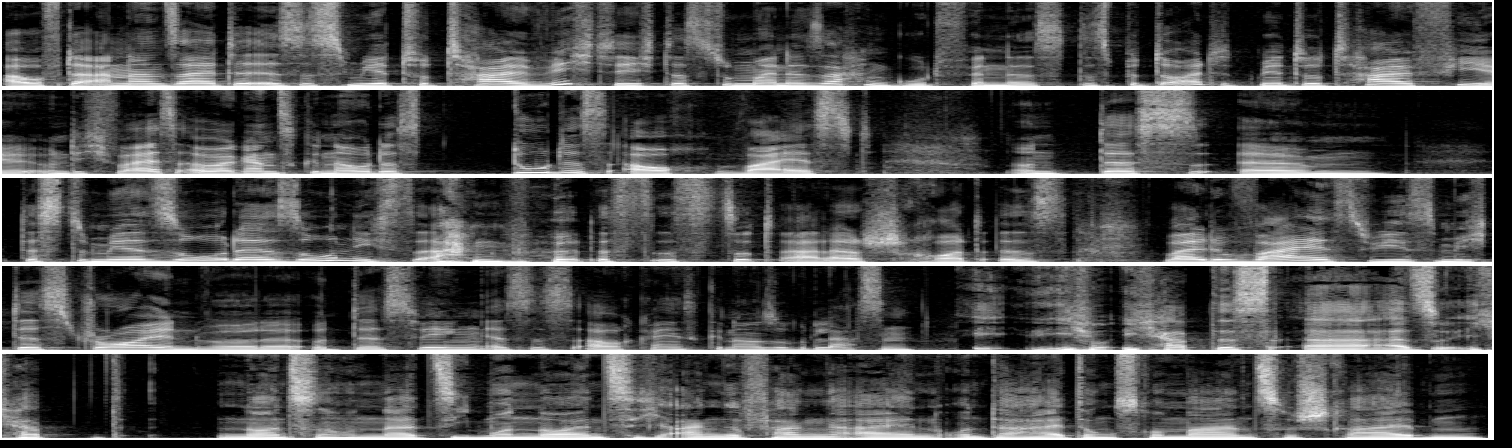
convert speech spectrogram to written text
Auf der anderen Seite ist es mir total wichtig, dass du meine Sachen gut findest. Das bedeutet mir total viel. Und ich weiß aber ganz genau, dass du das auch weißt. Und dass, ähm, dass du mir so oder so nicht sagen würdest, dass es totaler Schrott ist, weil du weißt, wie es mich destroyen würde. Und deswegen ist es auch, kann ich es genauso gut lassen. Ich, ich habe das, äh, also ich habe 1997 angefangen, einen Unterhaltungsroman zu schreiben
